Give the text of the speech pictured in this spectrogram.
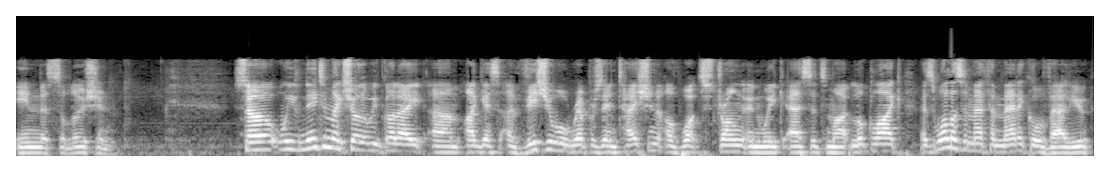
in the solution. So we need to make sure that we've got a, um, I guess, a visual representation of what strong and weak acids might look like, as well as a mathematical value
